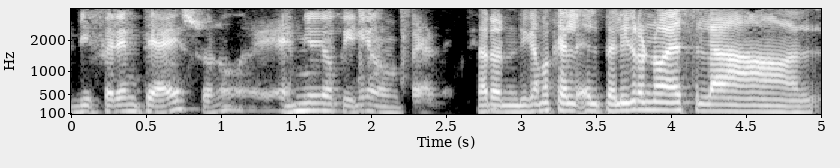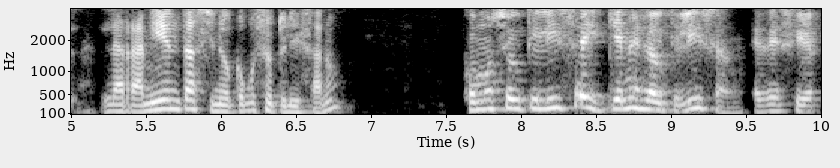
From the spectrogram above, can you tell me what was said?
diferente a eso, ¿no? Es mi opinión realmente. Claro, digamos que el, peligro no es la, la, herramienta, sino cómo se utiliza, ¿no? Cómo se utiliza y quiénes la utilizan. Es decir,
